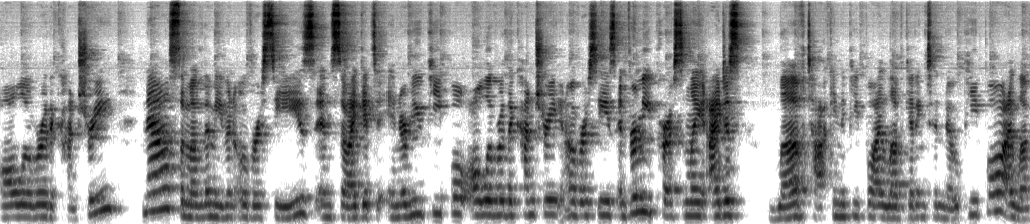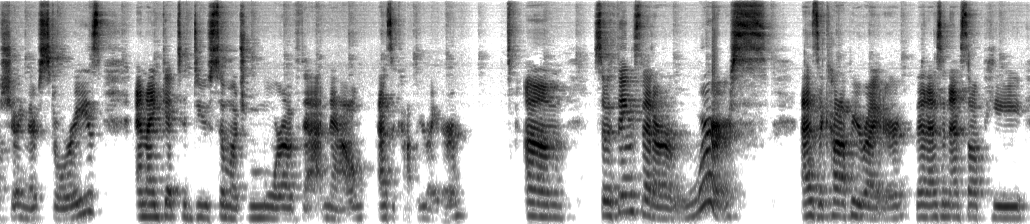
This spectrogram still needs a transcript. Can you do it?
all over the country now, some of them even overseas. And so I get to interview people all over the country and overseas. And for me personally, I just love talking to people. I love getting to know people. I love sharing their stories. And I get to do so much more of that now as a copywriter. Um, so things that are worse as a copywriter than as an SLP,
